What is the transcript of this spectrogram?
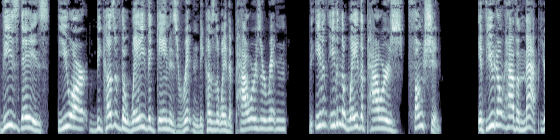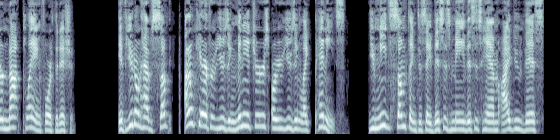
These days, you are, because of the way the game is written, because of the way the powers are written, even, even the way the powers function, if you don't have a map, you're not playing fourth edition. If you don't have some, I don't care if you're using miniatures or you're using like pennies. You need something to say, this is me, this is him, I do this,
